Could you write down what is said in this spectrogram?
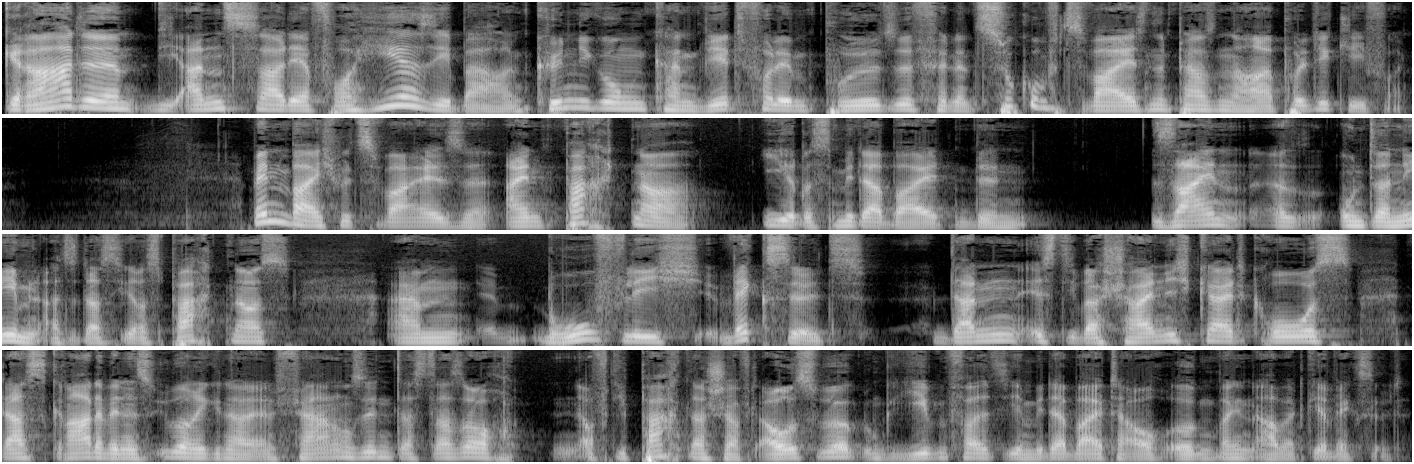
Gerade die Anzahl der vorhersehbaren Kündigungen kann wertvolle Impulse für eine zukunftsweisende Personalpolitik liefern. Wenn beispielsweise ein Partner Ihres Mitarbeitenden sein also Unternehmen, also das Ihres Partners, ähm, beruflich wechselt, dann ist die Wahrscheinlichkeit groß, dass gerade wenn es überregionale Entfernungen sind, dass das auch auf die Partnerschaft auswirkt und gegebenenfalls Ihr Mitarbeiter auch irgendwann den Arbeitgeber wechselt.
